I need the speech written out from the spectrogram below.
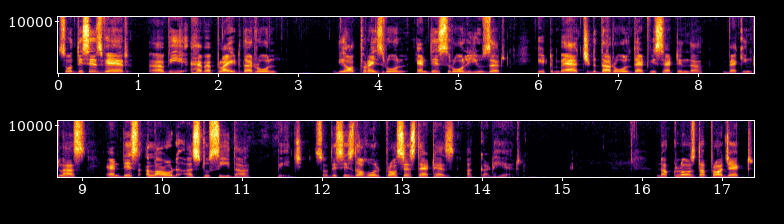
So this is where uh, we have applied the role the authorized role and this role user it matched the role that we set in the backing class and this allowed us to see the page. So this is the whole process that has occurred here. Now close the project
